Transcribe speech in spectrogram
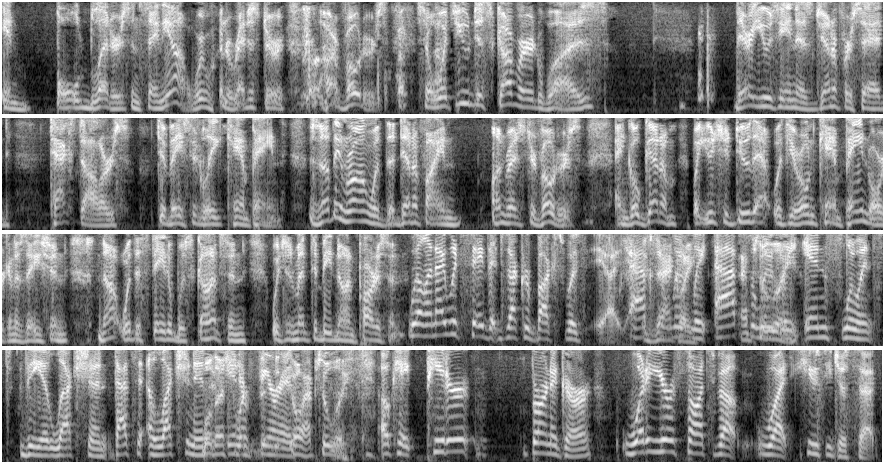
in bold letters and saying, yeah, we're going to register our voters. So what you discovered was they're using, as Jennifer said, tax dollars to basically campaign. There's nothing wrong with identifying unregistered voters and go get them. But you should do that with your own campaign organization, not with the state of Wisconsin, which is meant to be nonpartisan. Well, and I would say that Zuckerbucks was uh, absolutely, Exactly. absolutely, Absolutely. influenced the election. That's election Well, that's interference. What, oh, absolutely. Okay, Peter Bernegger, what are your thoughts about what Huessy just said?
